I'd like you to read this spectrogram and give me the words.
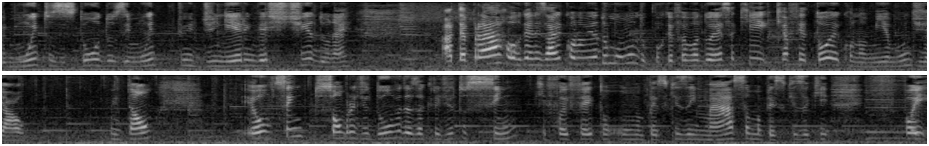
foi muitos estudos e muito dinheiro investido, né? Até para organizar a economia do mundo, porque foi uma doença que, que afetou a economia mundial. Então, eu, sem sombra de dúvidas, acredito sim que foi feita uma pesquisa em massa, uma pesquisa que foi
